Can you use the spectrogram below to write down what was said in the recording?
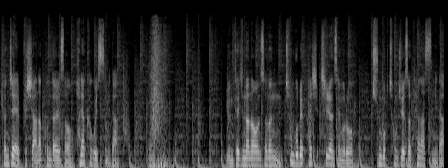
현재 FC 아나콘다에서 활약하고 있습니다. 윤태진 아나운서는 1987년생으로 충북 청주에서 태어났습니다.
